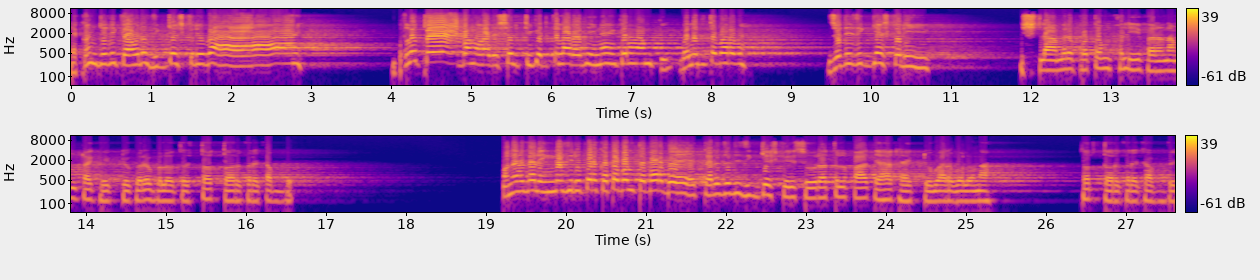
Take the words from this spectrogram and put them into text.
এখন যদি কাউরে জিজ্ঞেস করি, ভাই, বলে তো বাংলাদেশের টিকিট খেলার অধিনায়কের নাম কি? বলে দিতে পারবে। যদি জিজ্ঞেস করি ইসলামের প্রথম খলিফার নামটাকে একটু করে বলো তো তত্তর করে কাব্য। অনেক ঘর ইংরেজির উপর কথা বলতে পারবে, তারা যদি জিজ্ঞেস করি সৌরাতুল ফাতেহাটা একটু বার বলো না তর করে কাঁপবে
